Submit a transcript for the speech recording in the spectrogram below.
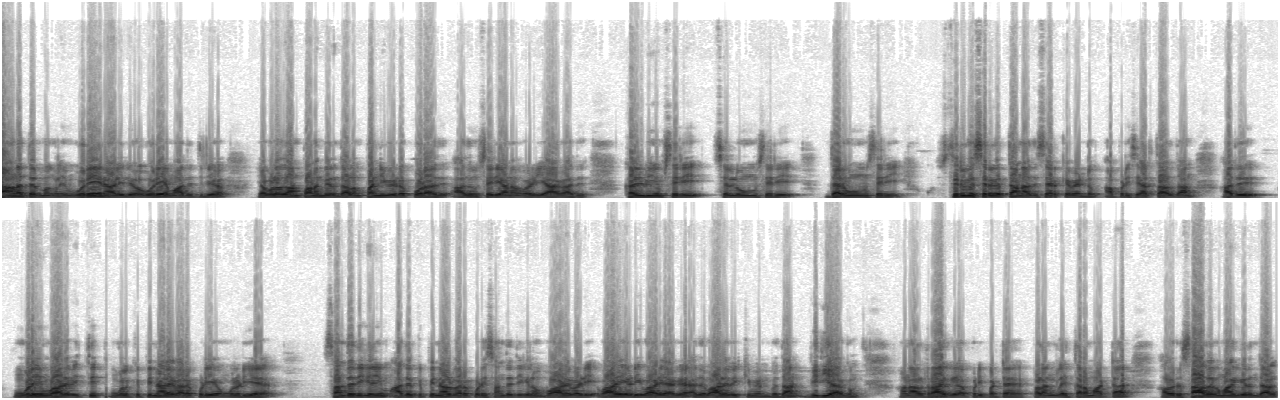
தான தர்மங்களையும் ஒரே நாளிலோ ஒரே மாதத்திலேயோ எவ்வளவுதான் பணம் இருந்தாலும் பண்ணிவிடக்கூடாது அதுவும் சரியான வழி ஆகாது. கல்வியும் சரி செல்வமும் சரி தர்மமும் சரி சிறுக சிறுகத்தான் அது சேர்க்க வேண்டும். அப்படி சேர்த்தால்தான் அது உங்களையும் வாழ வைத்து உங்களுக்கு பின்னாலே வரக்கூடிய உங்களுடைய சந்ததிகளையும் அதற்கு பின்னால் வரக்கூடிய சந்ததிகளும் வாழ வழி வாழையடி வாழையாக அது வாழ வைக்கும் என்பதுதான் விதியாகும். ஆனால் ராகு அப்படிப்பட்ட பலன்களை தரமாட்டார். அவர் சாதகமாக இருந்தால்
